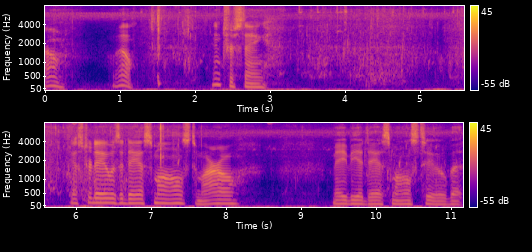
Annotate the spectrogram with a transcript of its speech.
Just a little brown. Well, interesting. Yesterday was a day of smalls, tomorrow maybe a day of smalls too, but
